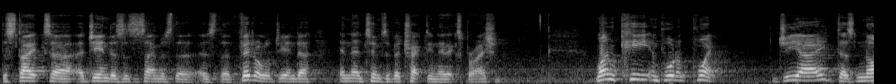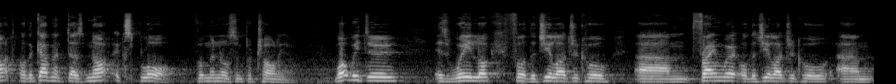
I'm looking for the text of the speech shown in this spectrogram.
the state uh, agendas is the same as the, as the federal agenda in, in terms of attracting that exploration. One key important point, GA does not, or the government does not explore for minerals and petroleum. What we do is we look for the geological um, framework or the geological um,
